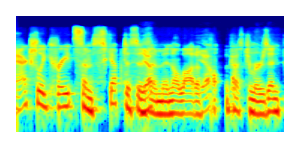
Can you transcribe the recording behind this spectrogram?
actually creates some skepticism yep. in a lot of yep. customers. And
